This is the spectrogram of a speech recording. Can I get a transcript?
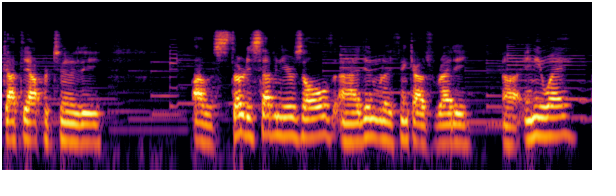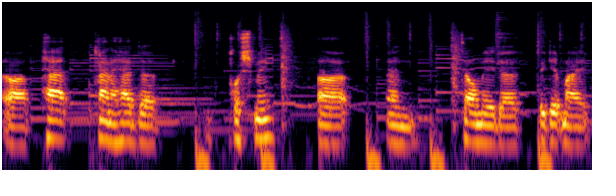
got the opportunity I was 37 years old and I didn't really think I was ready uh, anyway. Uh, Pat kind of had to push me uh, and tell me to, to get my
